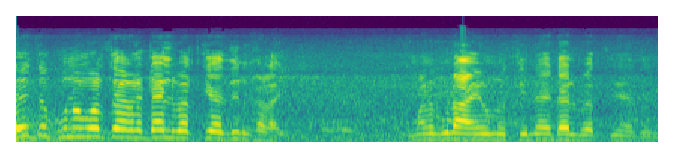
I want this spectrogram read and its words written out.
এই তো কোনো বলতে ডাইল ভাত কে দিন খাড়াই। মানে কোনো আয় উন্নতি নাই, ডাইল ভাত নিয়ে দিন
